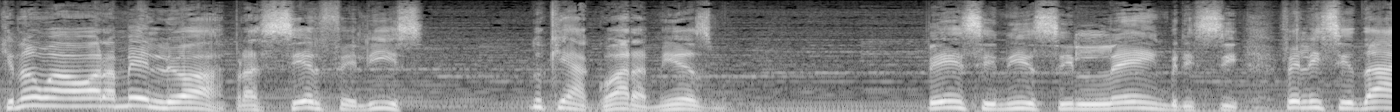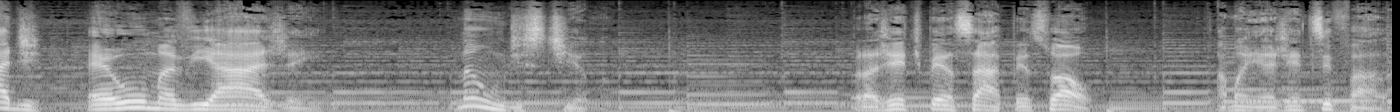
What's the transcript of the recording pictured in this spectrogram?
que não há hora melhor para ser feliz do que agora mesmo. Pense nisso e lembre-se: felicidade é uma viagem, não um destino. Pra gente pensar, pessoal. Amanhã a gente se fala.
